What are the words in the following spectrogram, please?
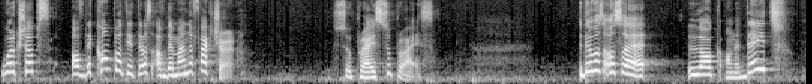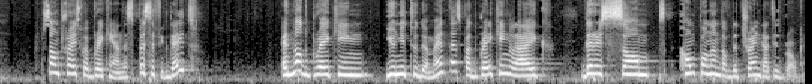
workshops of the competitors of the manufacturer. Surprise, surprise. There was also a lock on a date. Some trains were breaking on a specific date, and not breaking unit to the maintenance, but breaking like there is some component of the train that is broken.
